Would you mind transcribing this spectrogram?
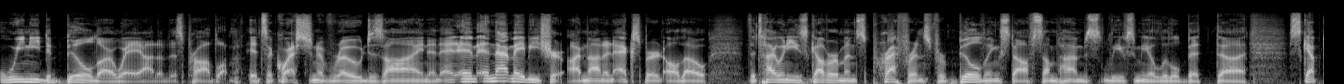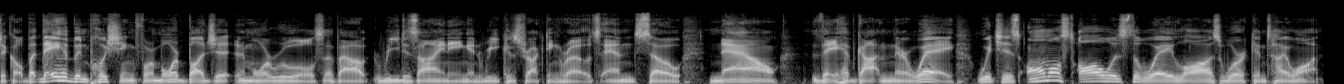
we need to build our way out of this problem. It's a question of road design, and, and, and that may be true. I'm not an expert, although the Taiwanese government's preference for building stuff sometimes leaves me a little bit uh, skeptical. But they have been pushing for more budget and more rules about redesigning and reconstructing roads. And so now they have gotten their way, which is almost always the way laws work in Taiwan.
